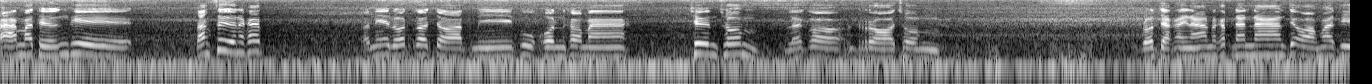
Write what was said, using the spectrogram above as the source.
ตามมาถึงที่บางซื่อนะครับ ตอนนี้รถก็จอดมีผู้คนเข้ามาชื่นชม แล้วก็รอชม รถจากไอ้น้ำนะครับ นานๆจะออกมาที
